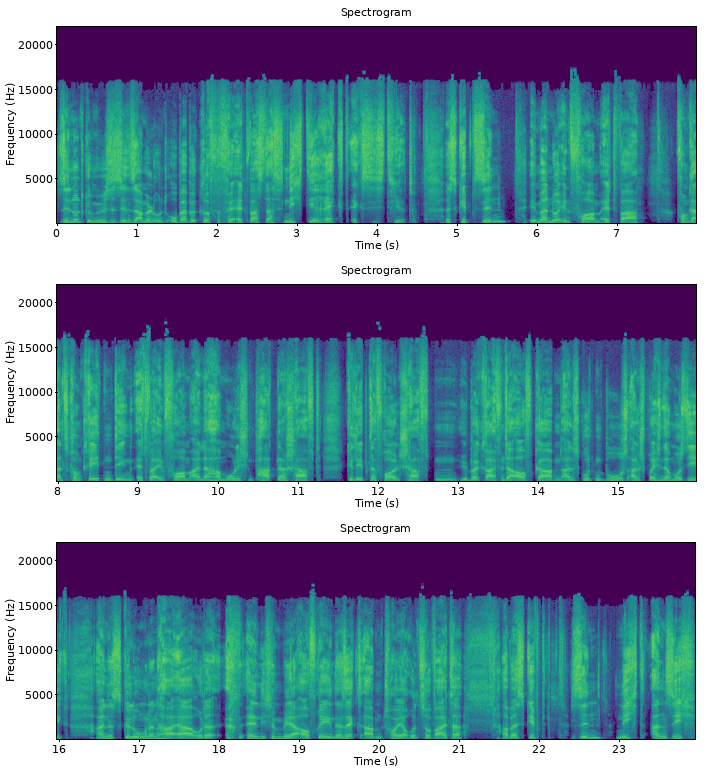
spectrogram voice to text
Sinn und Gemüse sind Sammel- und Oberbegriffe für etwas, das nicht direkt existiert. Es gibt Sinn immer nur in Form etwa von ganz konkreten Dingen, etwa in Form einer harmonischen Partnerschaft, gelebter Freundschaften, übergreifender Aufgaben, eines guten Buchs, ansprechender Musik, eines gelungenen HR oder ähnlichem mehr, aufregender Sexabenteuer und so weiter. Aber es gibt Sinn nicht an sich.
